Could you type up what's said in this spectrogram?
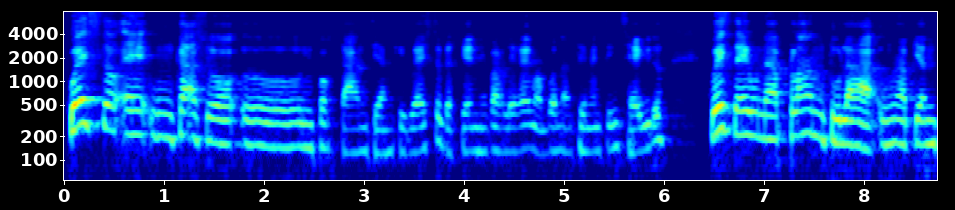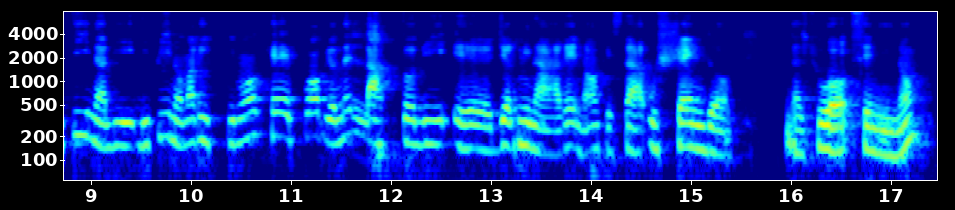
Questo è un caso uh, importante anche questo perché ne parleremo abbondantemente in seguito. Questa è una plantula, una piantina di, di pino marittimo che è proprio nell'atto di eh, germinare, no? che sta uscendo dal suo senino.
